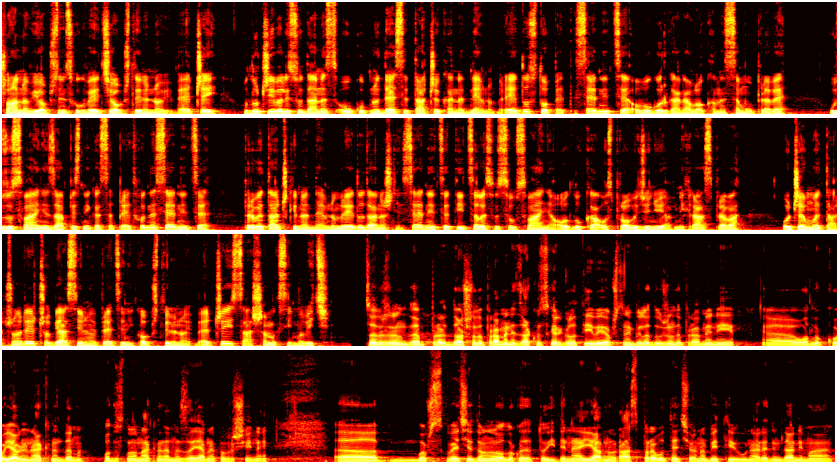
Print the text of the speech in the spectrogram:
Članovi opštinskog veća opštine Novi Bečej odlučivali su danas o ukupno 10 tačaka na dnevnom redu 105. sednice ovog organa lokalne samuprave. Uz osvajanje zapisnika sa prethodne sednice, prve tačke na dnevnom redu današnje sednice ticale su se usvajanja odluka o sprovođenju javnih rasprava. O čemu je tačno reč, objasnio je predsednik opštine Novi Bečej Saša Maksimović. S obzirom da došlo do promene zakonske regulative i opština je bila dužna da promeni uh, odluku o javnim naknadama, odnosno o naknadama za javne površine. Uh, opštinsko veće je donalo odluku da to ide na javnu raspravu, te će ona biti u narednim danima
